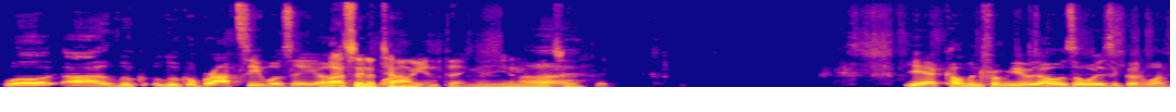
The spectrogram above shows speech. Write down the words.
Well, uh, Luke Luca Brasi was a. Well, uh, that's an big one. Italian thing. You know, that's Uh, a Yeah, coming from you, that was always a good one.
